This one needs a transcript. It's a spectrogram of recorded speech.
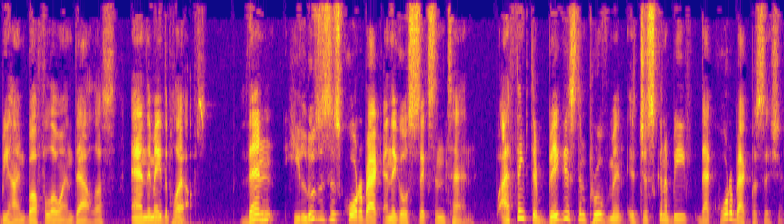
behind Buffalo and Dallas, and they made the playoffs. Then he loses his quarterback and they go six and ten. I think their biggest improvement is just going to be that quarterback position.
